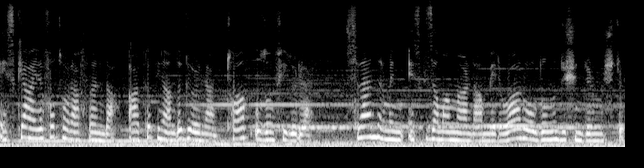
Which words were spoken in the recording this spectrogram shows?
Eski aile fotoğraflarında arka planda görülen tuhaf uzun figürler Slenderman'in eski zamanlardan beri var olduğunu düşündürmüştür.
